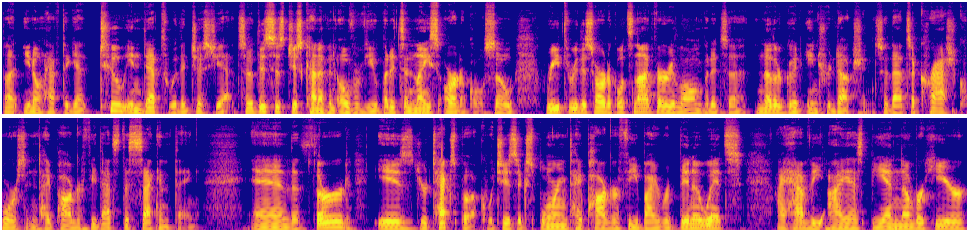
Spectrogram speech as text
But you don't have to get too in depth with it just yet. So this is just kind of an overview, but it's a nice article. So read through this article. It's not very long, but it's a, another good introduction. So that's a crash course in typography. That's the second thing. And the third is your textbook, which is Exploring Typography by Rabinowitz. I have the ISBN number here.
